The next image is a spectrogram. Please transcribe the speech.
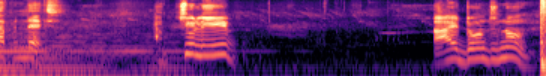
what's happen next? Actually, I don't know.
